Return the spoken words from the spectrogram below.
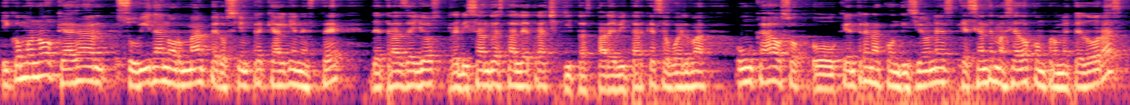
y cómo no, que hagan su vida normal, pero siempre que alguien esté detrás de ellos revisando estas letras chiquitas para evitar que se vuelva un caos o, que entren a condiciones que sean demasiado comprometedoras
